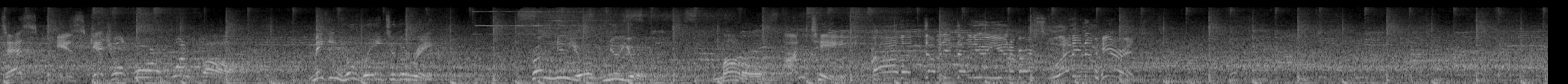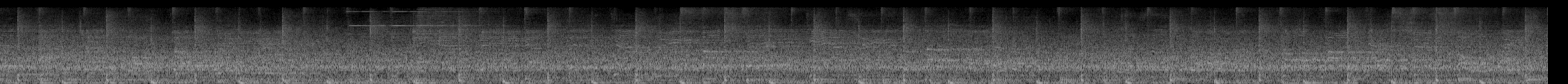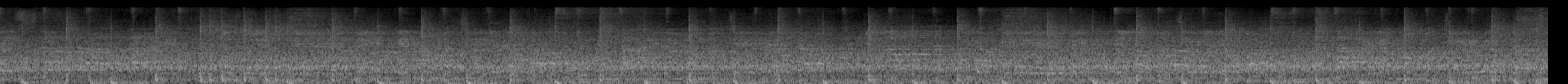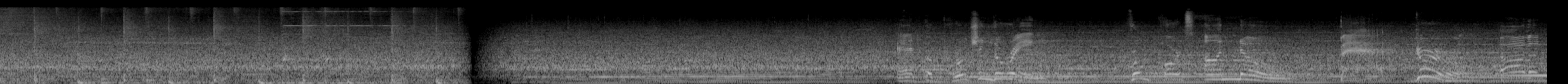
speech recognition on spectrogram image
contest is scheduled for one fall. Making her way to the ring. From New York, New York, model Auntie. Oh, the WWE Universe letting them hear approaching the ring from parts unknown, Bad Girl. Oh, the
